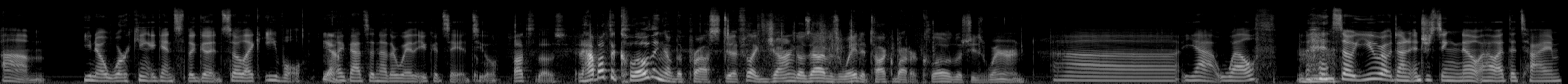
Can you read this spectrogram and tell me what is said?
um, you know, working against the good. So like evil. Yeah. Like that's another way that you could say it too. Lots of those. And how about the clothing of the prostitute? I feel like John goes out of his way to talk about her clothes, what she's wearing. Uh, yeah, wealth. Mm-hmm. And so you wrote down an interesting note how at the time,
